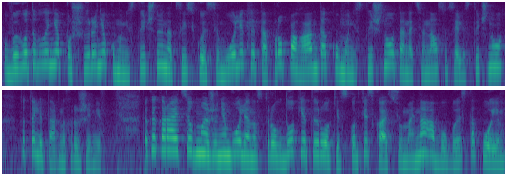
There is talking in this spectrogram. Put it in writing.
виготовлення поширення комуністичної нацистської символіки та пропаганда комуністичного та націонал-соціалістичного тоталітарних режимів. Таке карається обмеженням волі на строк до 5 років з конфіскацією майна або без такої.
